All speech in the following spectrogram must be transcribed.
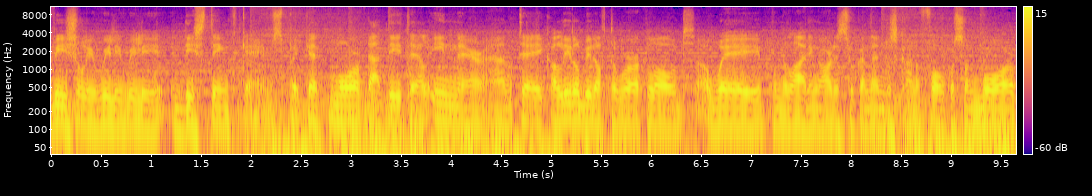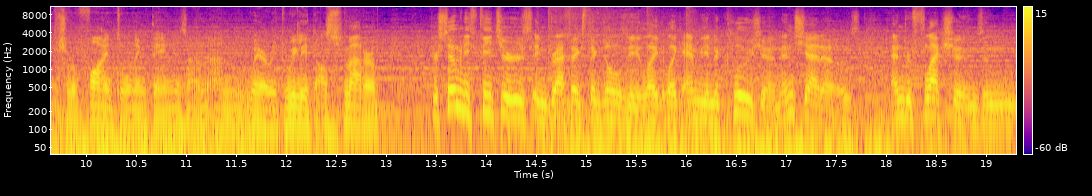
visually really, really distinct games, but get more of that detail in there and take a little bit of the workload away from the lighting artists who can then just kind of focus on more sort of fine-tuning things and, and where it really does matter. There's so many features in graphics technology like, like ambient occlusion and shadows and reflections and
